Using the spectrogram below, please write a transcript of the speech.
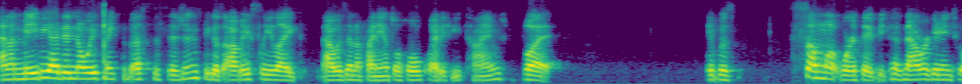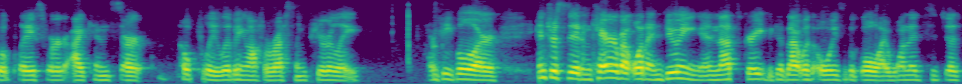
and maybe I didn't always make the best decisions because obviously, like I was in a financial hole quite a few times, but it was somewhat worth it because now we're getting to a place where I can start hopefully living off of wrestling purely, and people are interested and care about what I'm doing, and that's great because that was always the goal. I wanted to just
